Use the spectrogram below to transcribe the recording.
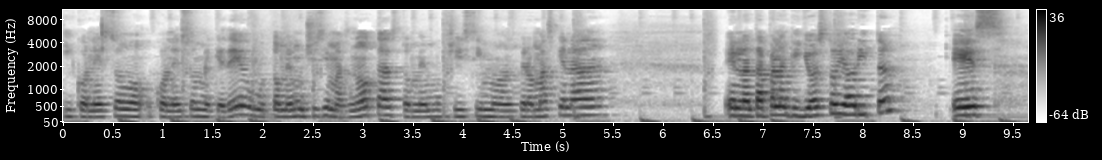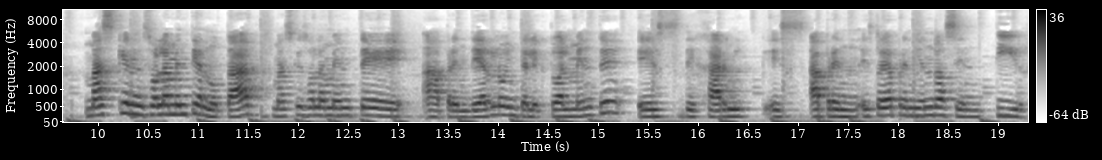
Y con eso, con eso me quedé, tomé muchísimas notas, tomé muchísimas, pero más que nada, en la etapa en la que yo estoy ahorita, es más que solamente anotar, más que solamente aprenderlo intelectualmente, es dejar mi, es estoy aprendiendo a sentir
